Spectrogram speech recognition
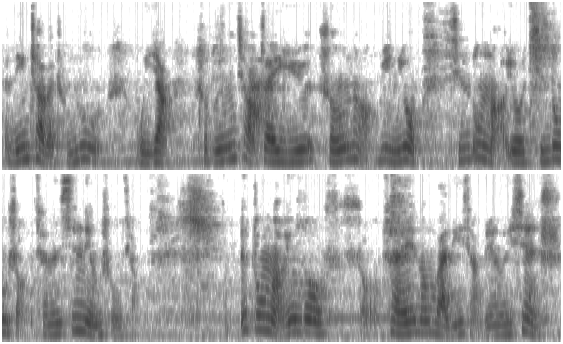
但灵巧的程度不一样。手的灵巧在于手脑并用，勤动脑又勤动手，才能心灵手巧。动脑用动手，才能把理想变为现实。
